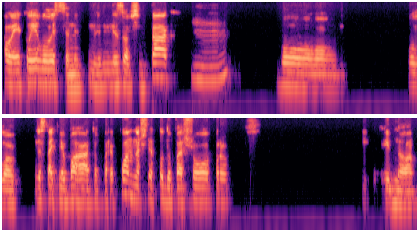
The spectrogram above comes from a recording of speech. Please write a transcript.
але як виявилося, це не, не, зовсім так, бо було достатньо багато перепон на шляху до першого потрібно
